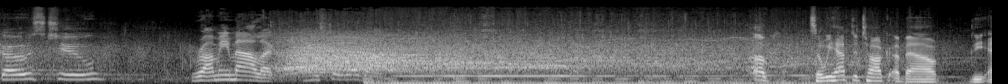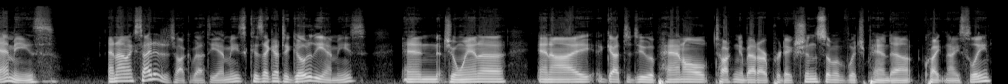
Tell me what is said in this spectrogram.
goes to Rami Malek, Mr. Robot. Okay. So we have to talk about the Emmys. And I'm excited to talk about the Emmys because I got to go to the Emmys and Joanna and I got to do a panel talking about our predictions, some of which panned out quite nicely.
